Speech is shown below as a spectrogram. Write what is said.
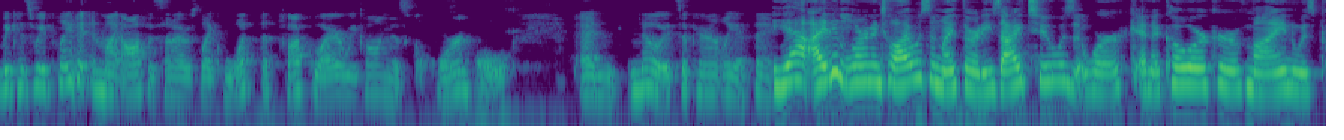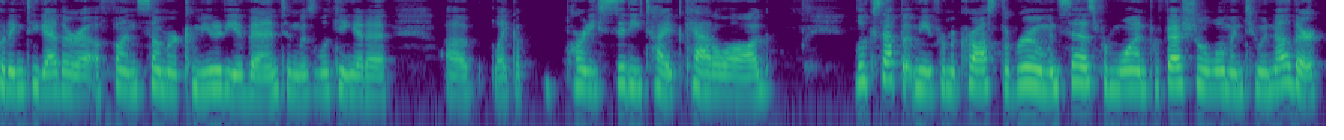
because we played it in my office, and I was like, "What the fuck? Why are we calling this cornhole?" And no, it's apparently a thing. Yeah, I didn't learn until I was in my 30s. I too was at work, and a coworker of mine was putting together a, a fun summer community event and was looking at a, a like a Party City type catalog. Looks up at me from across the room and says from one professional woman to another,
